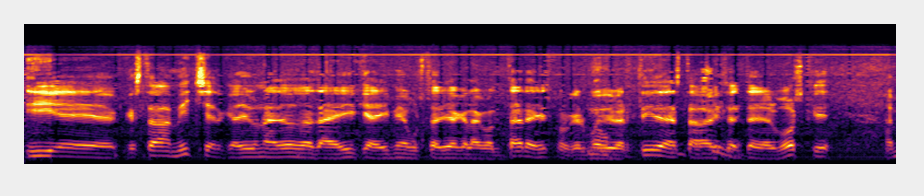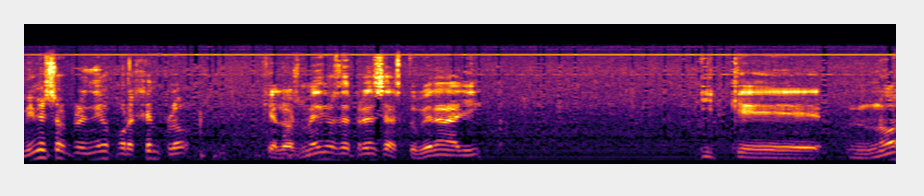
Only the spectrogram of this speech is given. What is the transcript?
Y eh, que estaba Mitchell, que hay una anécdota ahí que ahí me gustaría que la contarais porque es muy No. divertida. Estaba Sí. Vicente del Bosque. A mí me sorprendió, por ejemplo, que los medios de prensa estuvieran allí y que no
